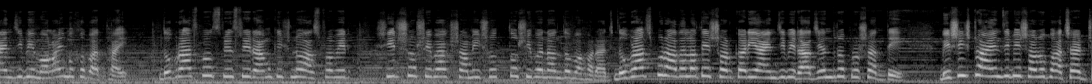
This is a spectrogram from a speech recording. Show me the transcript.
আইনজীবী মলয় মুখোপাধ্যায় দুবরাজপুর শ্রী শ্রী রামকৃষ্ণ আশ্রমের শীর্ষ সেবক স্বামী সত্য শিবানন্দ মহারাজ। দোবরাজপুর আদালতের সরকারি আইনজীবী রাজেন্দ্র প্রসাদ দে, বিশিষ্ট আইনজীবী স্বরূপ আচার্য,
